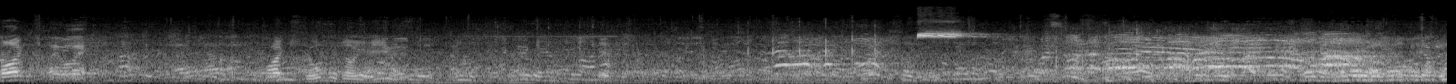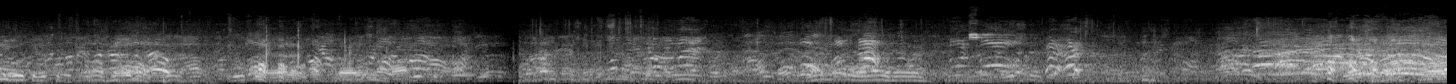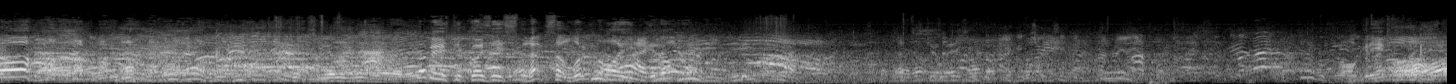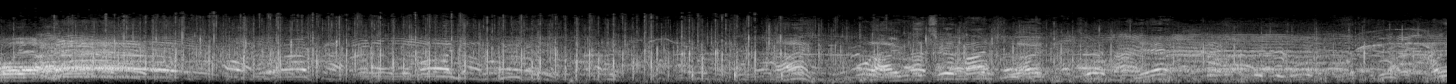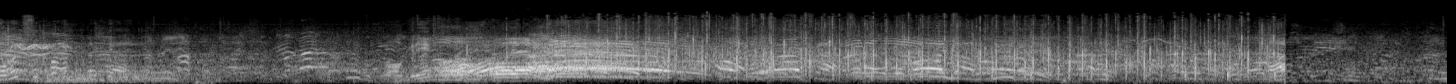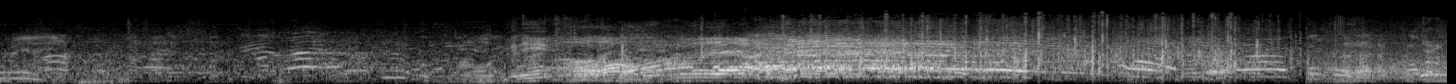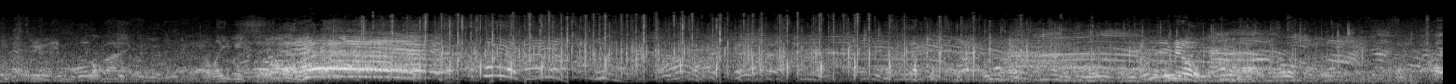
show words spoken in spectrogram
Folk. Folk stod så længe. Oh, It's because these strips are looking like, you know what I mean? Oh, great. Oh, oh yeah. Aye. Oh, aye. That's it, man. Yeah. Oh, he looks the part, big guy. Grifo.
